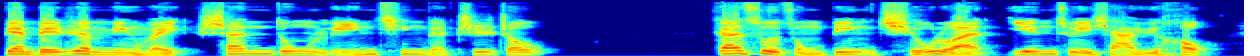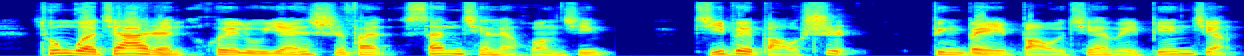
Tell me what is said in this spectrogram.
便被任命为山东临清的知州。甘肃总兵裘鸾因罪下狱后，通过家人贿赂严世蕃三千两黄金，即被保释，并被保荐为边将。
